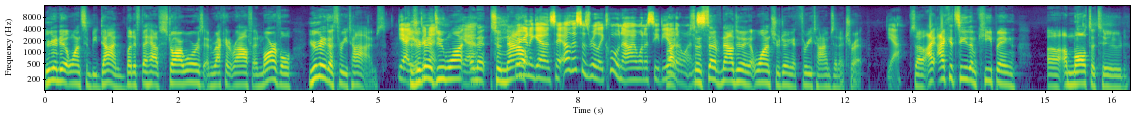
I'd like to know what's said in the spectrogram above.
you're going to do it once and be done. But if they have Star Wars and Wreck It Ralph and Marvel, you're going to go three times. Yeah, you're you're, going to gonna- do one, yeah. and then so now You're gonna go and say, "Oh, this was really cool. Now I want to see the right, other ones." So instead of now doing it once, you're doing it three times in a trip. yeah, So I, I could see them keeping uh, a multitude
